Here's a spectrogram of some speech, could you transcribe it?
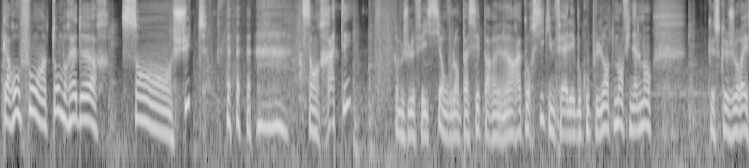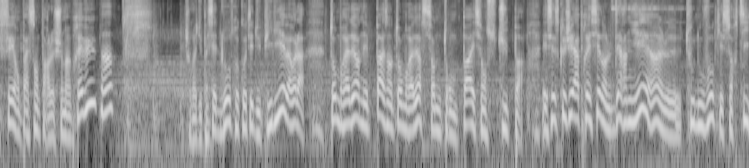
car au fond un Tomb Raider sans chute, sans rater, comme je le fais ici en voulant passer par un, raccourci qui me fait aller beaucoup plus lentement finalement que ce que j'aurais fait en passant par le chemin prévu, hein J'aurais dû passer de l'autre côté du pilier. Bah voilà, Tomb Raider n'est pas un Tomb Raider si on ne tombe pas et si on se tue pas. Et c'est ce que j'ai apprécié dans le dernier, hein, le tout nouveau qui est sorti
